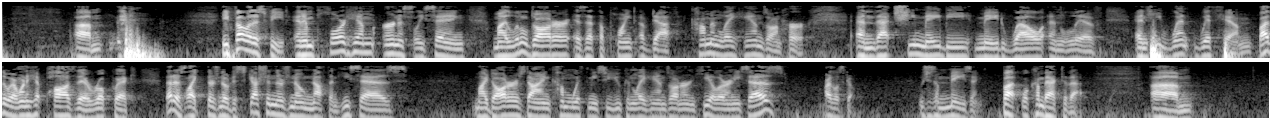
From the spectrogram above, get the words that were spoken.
Um, he fell at his feet and implored him earnestly, saying, My little daughter is at the point of death. Come and lay hands on her, and that she may be made well and live. And he went with him. By the way, I want to hit pause there real quick. That is like, there's no discussion, there's no nothing. He says, my daughter is dying. Come with me so you can lay hands on her and heal her. And he says, All right, let's go. Which is amazing. But we'll come back to that. Um,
